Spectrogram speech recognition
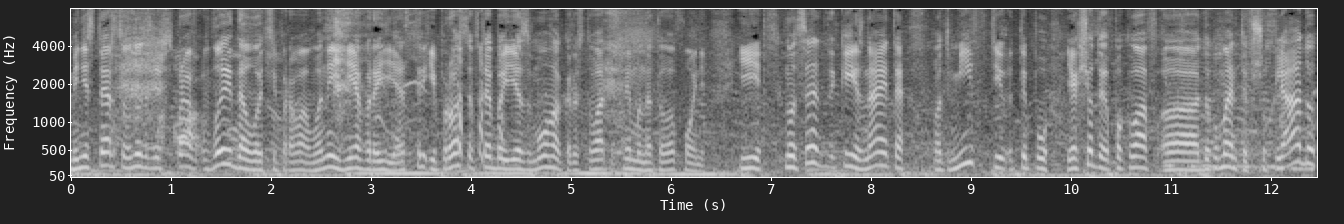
Міністерство внутрішніх справ видало ці права, вони є в реєстрі, і просто в тебе є змога користуватися ними на телефоні. І ну це такий, знаєте, от міф, типу, якщо ти поклав е, документи в шухляду,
